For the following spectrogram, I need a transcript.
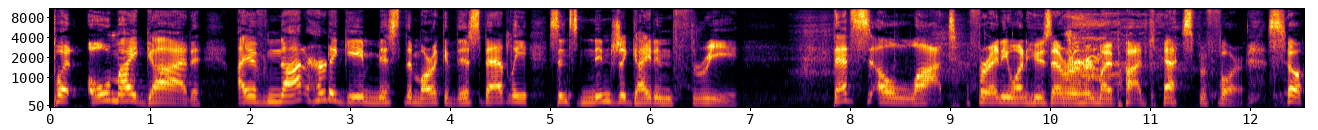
but oh my God, I have not heard a game miss the mark this badly since Ninja Gaiden 3. That's a lot for anyone who's ever heard my podcast before. So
